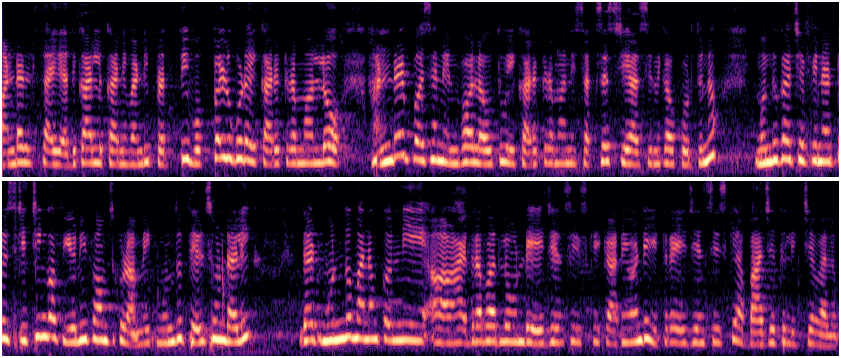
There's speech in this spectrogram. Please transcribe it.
మండల స్థాయి అధికారులు కానివ్వండి ప్రతి ఒక్కళ్ళు కూడా ఈ కార్యక్రమాల్లో హండ్రెడ్ పర్సెంట్ ఇన్వాల్వ్ అవుతూ ఈ కార్యక్రమాన్ని సక్సెస్ చేయాల్సిందిగా కోరుతున్నాం. ముందుగా చెప్పినట్టు స్టిచ్చింగ్ ఆఫ్ యూనిఫామ్స్ కూడా మీకు ముందు తెలిసి ఉండాలి. దట్ ముందు మనం కొన్ని హైదరాబాద్లో ఉండే ఏజెన్సీస్కి కానివ్వండి ఇతర ఏజెన్సీస్కి ఆ బాధ్యతలు ఇచ్చేవాళ్ళం.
